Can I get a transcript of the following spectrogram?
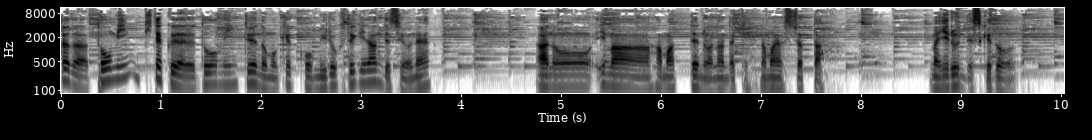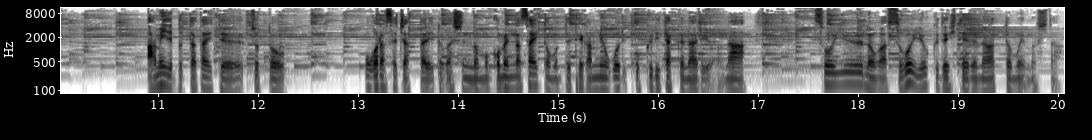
ただ、島民来てくれる島民っていうのも結構魅力的なんですよね。あのー、今ハマってるのはなんだっけ？名前忘れちゃった。まあ、いるんですけど、網でぶったたいて、ちょっと、怒らせちゃったりとかするのもごめんなさいと思って手紙を送りたくなるような、そういうのがすごいよくできてるなって思いました。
